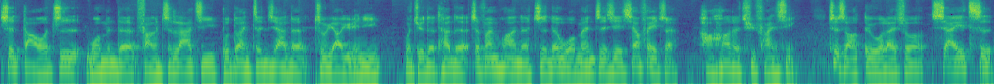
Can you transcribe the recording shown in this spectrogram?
是导致我们的纺织垃圾不断增加的主要原因。我觉得他的这番话呢，值得我们这些消费者好好的去反省。至少对我来说，下一次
